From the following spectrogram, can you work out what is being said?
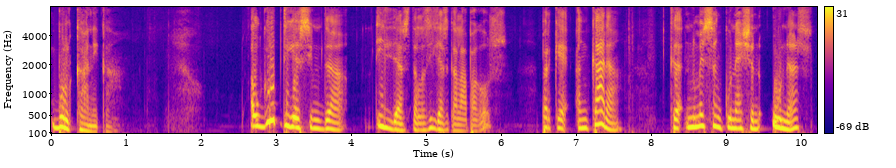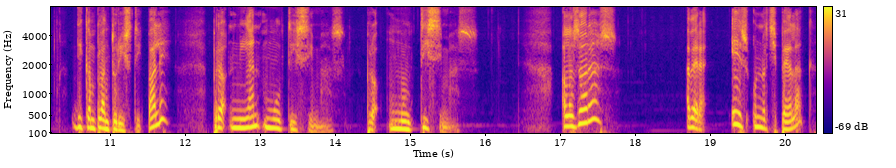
volcànica. El grup, diguéssim, d'illes, de les Illes Galàpagos, perquè encara que només se'n coneixen unes, dic en plan turístic, vale? però n'hi han moltíssimes, però moltíssimes. Aleshores, a veure, és un arxipèlag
